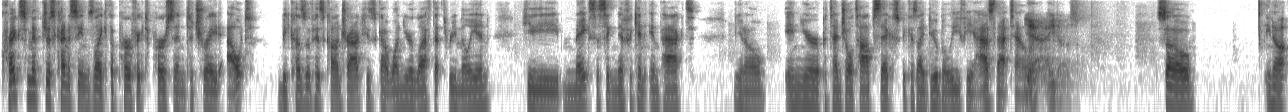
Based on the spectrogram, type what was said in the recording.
Craig Smith just kind of seems like the perfect person to trade out because of his contract. He's got one year left at three million. He makes a significant impact, you know, in your potential top six because I do believe he has that talent. Yeah, he does. So, you know,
